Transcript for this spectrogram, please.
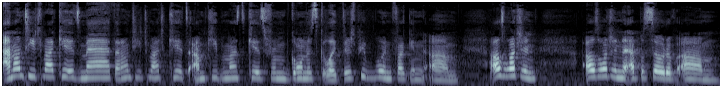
I don't teach my kids math. I don't teach my kids. I'm keeping my kids from going to school. Like, there's people in fucking. Um, I was watching I was watching an episode of um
